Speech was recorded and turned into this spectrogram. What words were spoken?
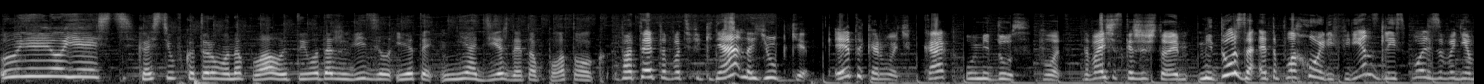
У нее есть костюм, в котором она плавает. Ты его даже видел, и это не одежда, это платок. Вот эта вот фигня на юбке, это, короче, как у медуз. Вот. Давай еще скажи, что э, медуза это плохой референс для использования,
